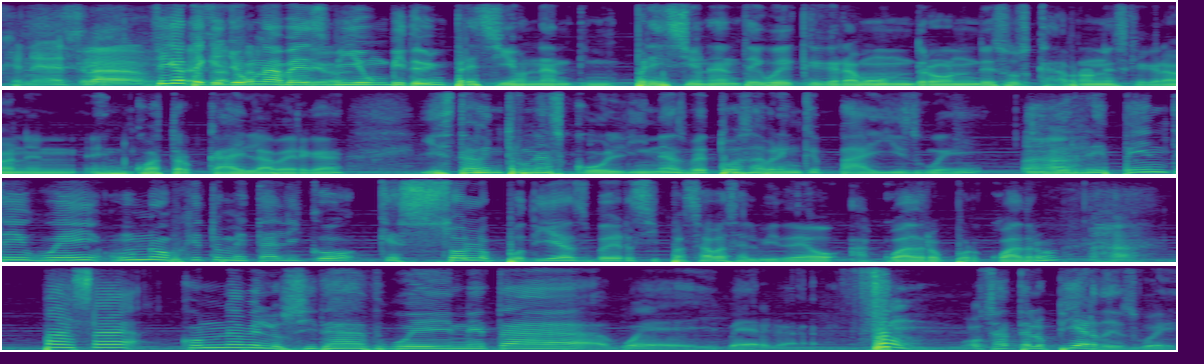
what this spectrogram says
generar ese... Claro. Fíjate que yo una vez vi un video impresionante, impresionante, güey, que grabó un dron de esos cabrones que graban en, en 4K y la verga. Y estaba entre unas colinas, ve tú a saber en qué país, güey. Y de repente, güey, un objeto metálico que solo podías ver si pasabas el video a cuadro por cuadro, Ajá. pasa con una velocidad, güey, neta, güey, verga. ¡Fum! O sea, te lo pierdes, güey.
